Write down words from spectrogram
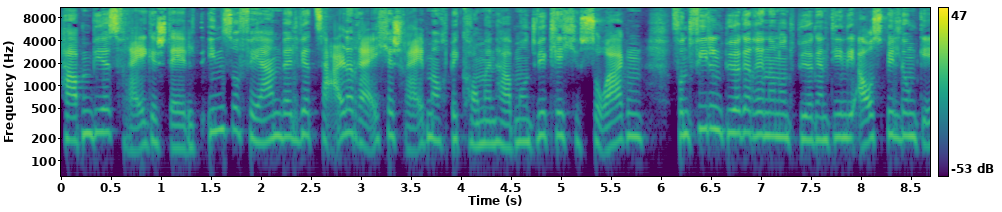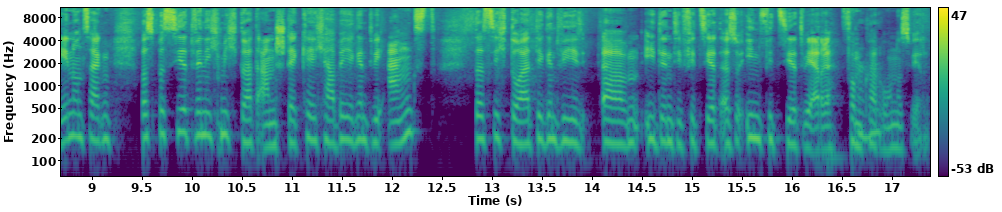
haben wir es freigestellt. Insofern, weil wir zahlreiche Schreiben auch bekommen haben und wirklich Sorgen von vielen Bürgerinnen und Bürgern, die in die Ausbildung gehen und sagen, was passiert, wenn ich mich dort anstecke? Ich habe irgendwie Angst, dass ich dort irgendwie ähm, identifiziert, also infiziert wäre vom mhm. Coronavirus.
